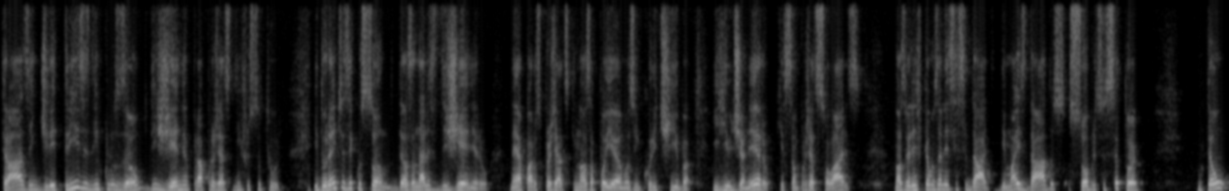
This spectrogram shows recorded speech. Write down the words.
trazem diretrizes de inclusão de gênero para projetos de infraestrutura. E durante a execução das análises de gênero né, para os projetos que nós apoiamos em Curitiba e Rio de Janeiro, que são projetos solares, nós verificamos a necessidade de mais dados sobre esse setor. Então,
